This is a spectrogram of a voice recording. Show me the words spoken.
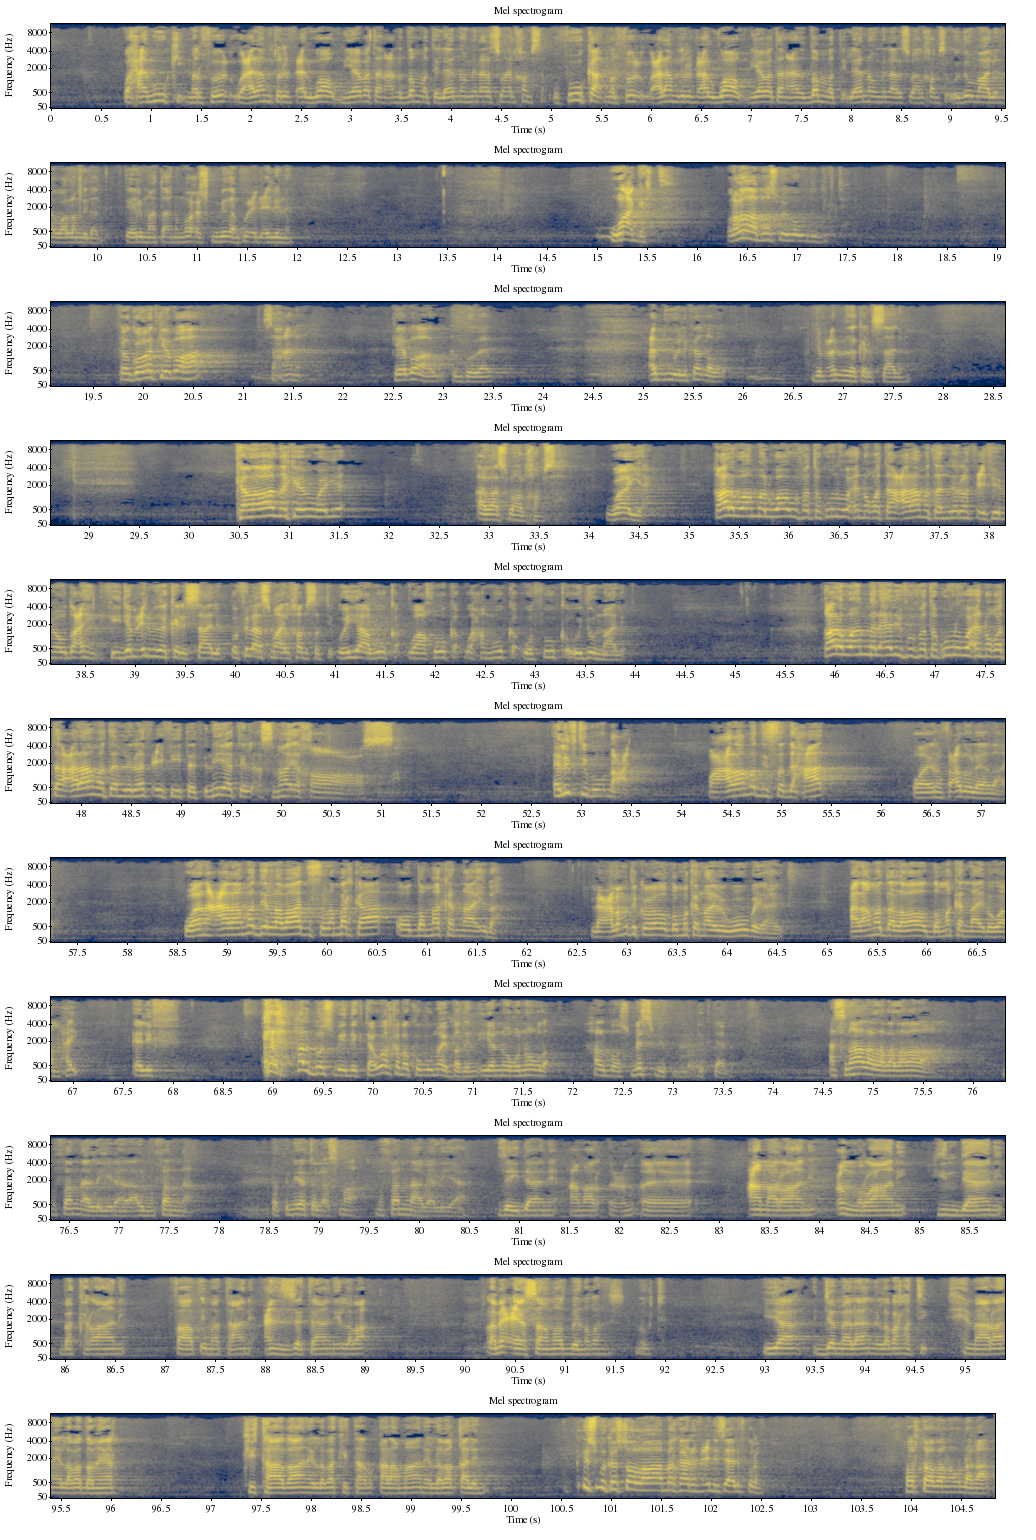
وحموك مرفوع وعلامة رفع الواو نيابة عن الضمة لأنه من الأسماء الخمسة وفوك مرفوع وعلامة رفع الواو نيابة عن الضمة لأنه من الأسماء الخمسة وذو مالنا والله مدد تيري ما تأنا موحش كم ميدان كوعد علينا واقرت لبدا بوس بي وودو دكت كان كوبات كيبوها صحانة كيبوها كان كوبات عبد ويل كقبو kan labaadna keeba weeye alasmaa hamsa waaya qaal wama alwaawu fatakunu waxay noqotaa calaamatan lirafci fii mowdacayn fii jamci lmudakr saalim wa fi lasmaa alhamsati wahiya abuuka wa akhuuka waxamuuka wafuuka wduu maali qaal wama alalifu fatakunu waxay noqotaa calaamatan lirafci fi taniyati alasmaai khaasa aliftii buu dhacay. Waa calaamadii saddexaad oo ay rafcadu leedahay waana calaamadii labaad isla markaa oo dama ka naa'iba. Calaamadii koowaad oo dama ka naa'iba wow bay ahayd. Calaamada labaad oo dama ka naa'iba waa maxay? Alif hal boos bay degtaa. Warkaba kugumay badin iyo nuuqnuuqda. Hal boos bes bay kugu degtaaba asmaada laba labada ah. Muhanna la yidhahda almuhanna tatniyat alasmaa muhanna baa la yidhahda zaydani camar camaraani cumraani hindaani bakraani faatimataani canzataani laba laba ceesaamood bay noqonaysa mogta ya jamalaani laba rati ximaaraani laba dameer. Kitaabaani laba kitaab. Qalamaani laba qalin. Ismi kastoo labaa markaa rafcinaysa alif ku raf. Hortaadana u dhaqaa.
